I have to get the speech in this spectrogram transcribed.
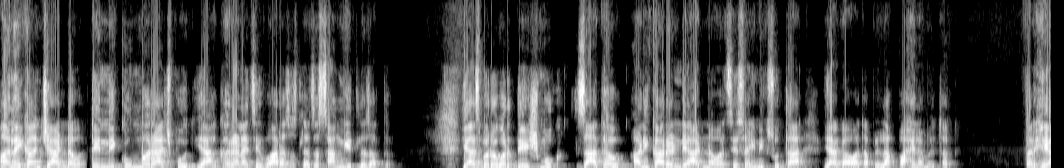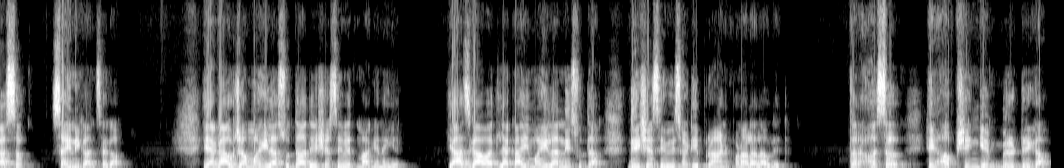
अनेकांची आडनावं ते निकुंभ राजपूत या घराण्याचे वारस असल्याचं सांगितलं जातं. याचबरोबर देशमुख जाधव आणि कारंडे आडनावाचे सैनिक सुद्धा या गावात आपल्याला पाहायला मिळतात. तर हे असं सैनिकांचं गाव. या गावच्या महिला सुद्धा देशसेवेत मागे नाही आहेत याच गावातल्या काही महिलांनी सुद्धा देशसेवेसाठी प्राणपणाला लावलेत. तर असं हे अपशिंगे मिलिटरी गाव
